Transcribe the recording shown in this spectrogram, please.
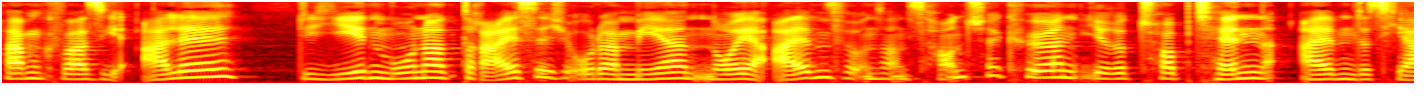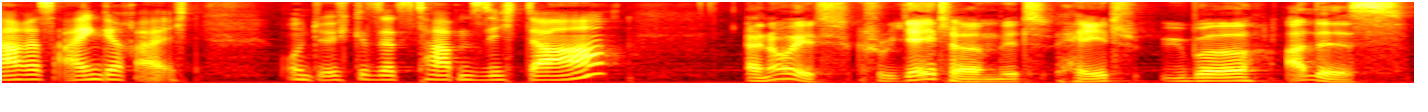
Haben quasi alle, die jeden Monat 30 oder mehr neue Alben für unseren Soundcheck hören, ihre Top 10 Alben des Jahres eingereicht. Und durchgesetzt haben sich da Erneut Creator mit Hate über alles.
